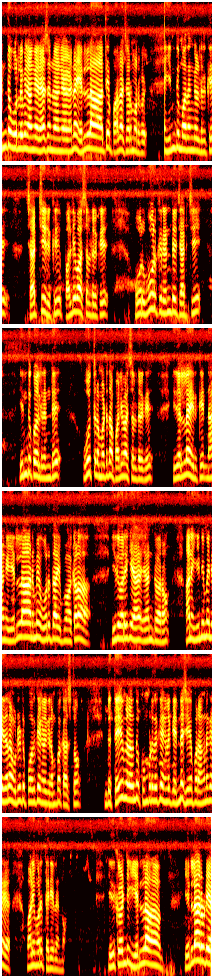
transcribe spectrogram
எந்த ஊரில் போய் நாங்கள் ரேஷன் வாங்க எல்லாத்தையும் பல சிரமம் இருக்குது இந்து மதங்கள் இருக்குது சர்ச்சு இருக்குது பள்ளிவாசல் இருக்குது ஒரு ஊருக்கு ரெண்டு சர்ச்சு இந்து கோயில் ரெண்டு ஊத்தில் மட்டும்தான் பள்ளிவாசல் இருக்குது இதெல்லாம் இருக்குது நாங்கள் எல்லாருமே ஒரு தாய் மக்களாக இது வரைக்கும் ஏன்ட்டு வரோம். ஆனால் இனிமேல் இதெல்லாம் விட்டுட்டு போகிறதுக்கு எங்களுக்கு ரொம்ப கஷ்டம். இந்த தெய்வங்களை வந்து கும்பிடுறதுக்கு எங்களுக்கு என்ன செய்ய போகிறாங்கன்னு வழிமுறை தெரியல இன்னும். இதுக்கு வேண்டி எல்லா எல்லாருடைய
